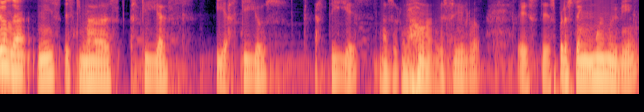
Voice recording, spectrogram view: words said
¿Qué onda, mis estimadas astillas y astillos? Astilles, no sé cómo decirlo. Este, espero estén muy muy bien.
